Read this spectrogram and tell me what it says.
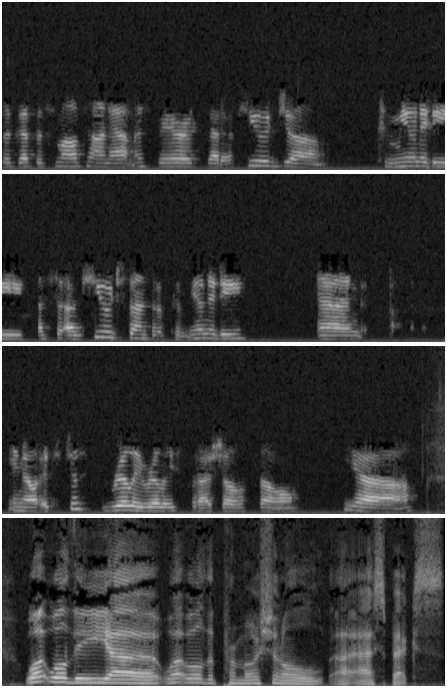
so it's got the small town atmosphere. It's got a huge um, community, a, a huge sense of community, and you know, it's just really, really special. So, yeah. What will the uh, what will the promotional uh, aspects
